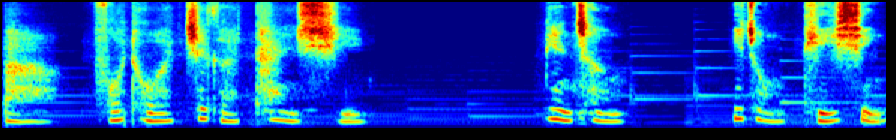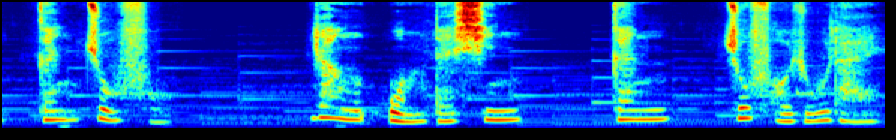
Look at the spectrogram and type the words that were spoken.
把佛陀这个叹息变成一种提醒跟祝福，让我们的心跟诸佛如来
